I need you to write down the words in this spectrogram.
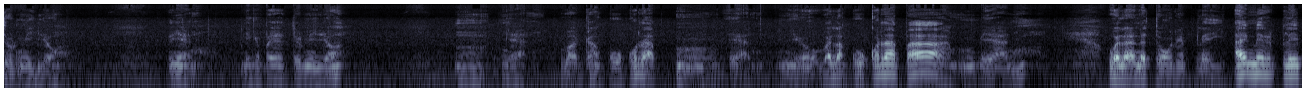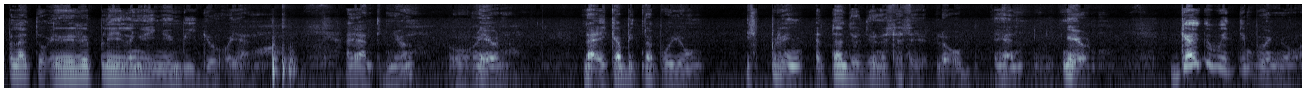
tornilyo. Ayan. Ka pa yung tornilyo. Mm, yan. Huwag kang kukurap. Mm, yan. Nyo, walang kukurap pa. Mm, yan. Wala na tong replay. Ay, may replay pala to. I-replay lang ninyo yung video. Ayan. Ayan, tingnan. O, ngayon. Naikabit na po yung spring at nandoon na sa loob. Ayan. Ngayon, gagawin din po nyo,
